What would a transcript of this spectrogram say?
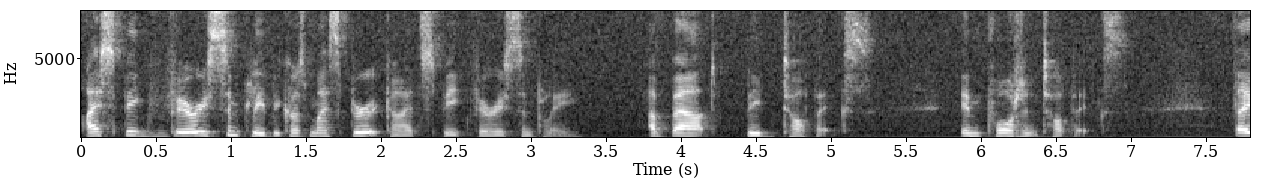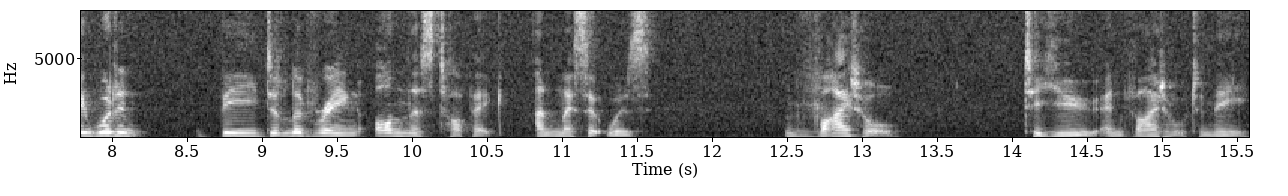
I speak very simply because my spirit guides speak very simply about big topics, important topics. They wouldn't be delivering on this topic unless it was vital to you and vital to me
